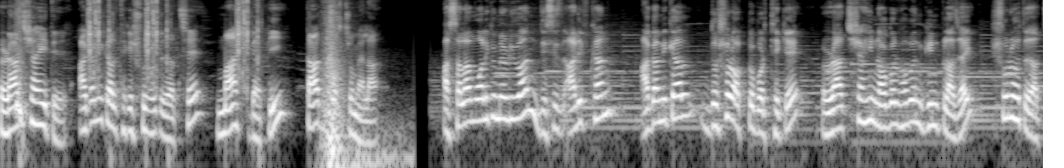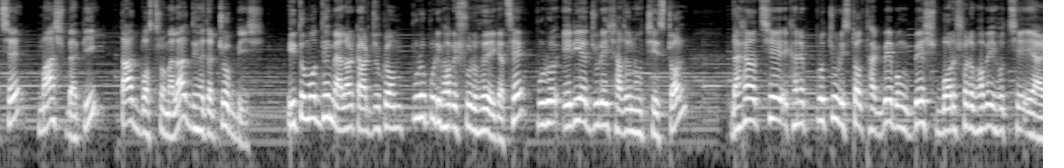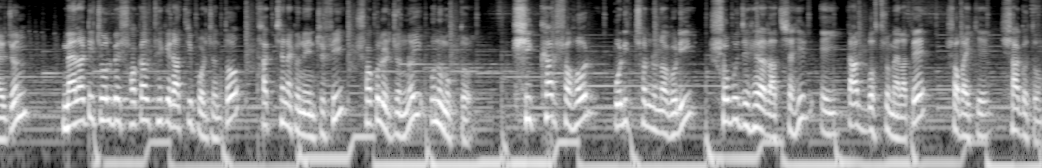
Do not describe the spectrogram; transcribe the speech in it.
রাজশাহীতে আগামীকাল থেকে শুরু হতে যাচ্ছে মাসব্যাপী তাঁত বস্ত্র মেলা। আসসালামু আলাইকুম everyone, this is Arif Khan. আগামীকাল দোসরা অক্টোবর থেকে রাজশাহী নগর ভবন গ্রিন প্লাজায় শুরু হতে যাচ্ছে মাসব্যাপী তাঁত বস্ত্র মেলা দুই হাজার চব্বিশ। ইতোমধ্যে মেলার কার্যক্রম পুরোপুরিভাবে শুরু হয়ে গেছে, পুরো এরিয়া জুড়েই সাজানো হচ্ছে স্টল। দেখা যাচ্ছে এখানে প্রচুর স্টল থাকবে এবং বেশ বড়সড়ভাবেই হচ্ছে এই আয়োজন। মেলাটি চলবে সকাল থেকে রাত্রি পর্যন্ত। থাকছে না কোনো এন্ট্রি ফি সকলের জন্যই উন্মুক্ত শিক্ষার শহর, পরিচ্ছন্ন নগরী, সবুজ হেরা রাজশাহীর এই তাঁতবস্ত্র মেলাতে সবাইকে স্বাগতম।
